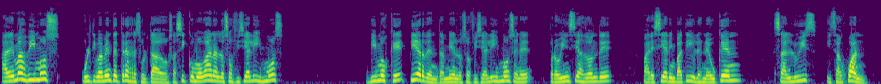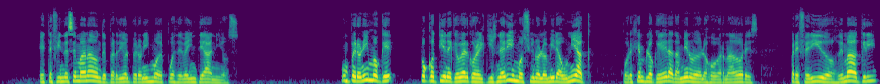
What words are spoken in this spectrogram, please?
Además vimos últimamente tres resultados. Así como ganan los oficialismos, vimos que pierden también los oficialismos en eh, provincias donde parecían imbatibles, Neuquén, San Luis y San Juan. Este fin de semana donde perdió el peronismo después de 20 años. Un peronismo que poco tiene que ver con el kirchnerismo si uno lo mira a Uñac, por ejemplo, que era también uno de los gobernadores preferidos de Macri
